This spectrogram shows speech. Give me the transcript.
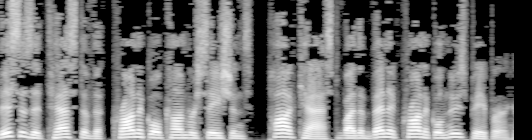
This is a test of the Chronicle Conversations podcast by the Bennett Chronicle newspaper.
